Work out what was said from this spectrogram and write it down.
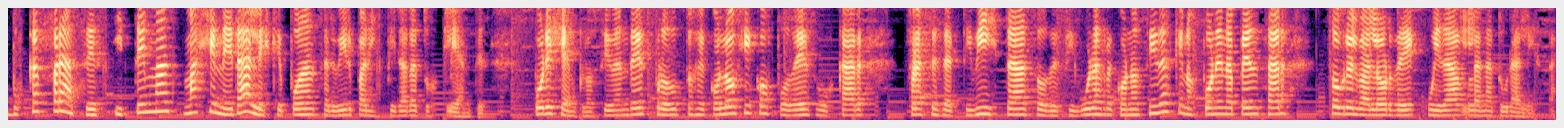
busca frases y temas más generales que puedan servir para inspirar a tus clientes. Por ejemplo, si vendes productos ecológicos, podés buscar frases de activistas o de figuras reconocidas que nos ponen a pensar sobre el valor de cuidar la naturaleza.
